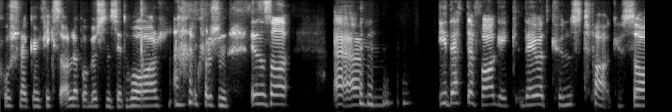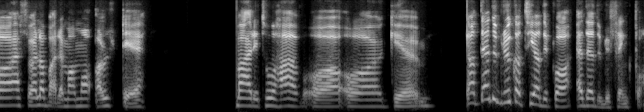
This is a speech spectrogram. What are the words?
hvordan jeg kunne fikse alle på bussen sitt hår. hvordan, liksom så, um, I dette faget, det er jo et kunstfag, så jeg føler bare man må alltid være i to hev og, og ja, det du bruker tida di på, er det du blir flink på.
